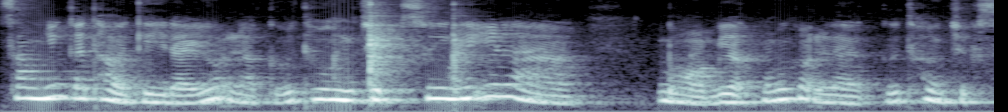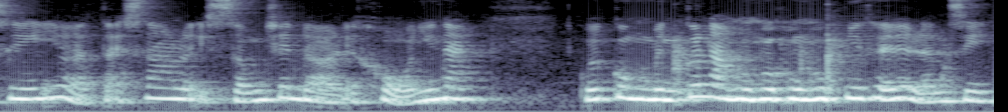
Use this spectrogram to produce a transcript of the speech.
Sau những cái thời kỳ đấy, gọi là cứ thường trực suy nghĩ là bỏ việc mới gọi là cứ thường trực suy nghĩ là tại sao lại sống trên đời lại khổ như này. Cuối cùng mình cứ làm hùng hục hùng hục như thế để làm gì?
